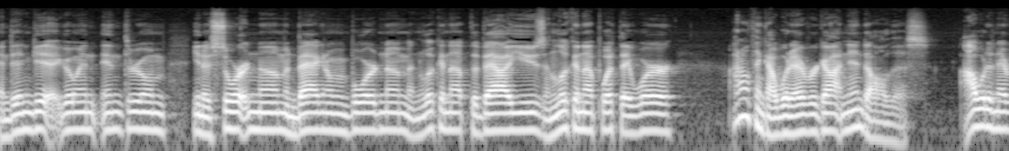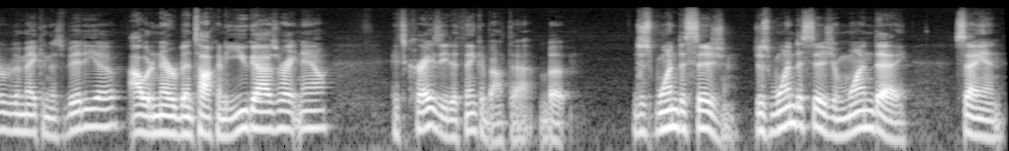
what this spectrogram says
and didn't get going in, through them, you know, sorting them and bagging them and boarding them and looking up the values and looking up what they were, I don't think I would have ever gotten into all this. I would have never been making this video. I would have never been talking to you guys right now. It's crazy to think about that, but just one decision, just one decision one day saying,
